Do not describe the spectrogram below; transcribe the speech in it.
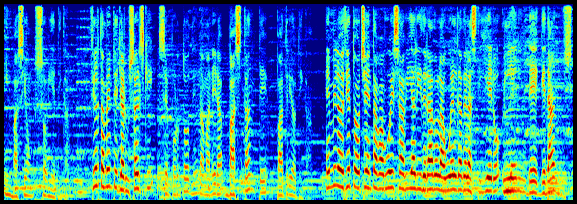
invasión soviética. Ciertamente Jaruzelski se portó de una manera bastante patriótica. En 1980 Babuesa había liderado la huelga del astillero Lenin de Gdansk,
